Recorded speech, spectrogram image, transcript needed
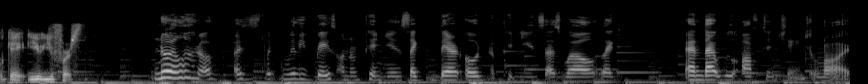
Okay, you you first. No, no, no. It's like really based on opinions, like their own opinions as well. Like, and that will often change a lot.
